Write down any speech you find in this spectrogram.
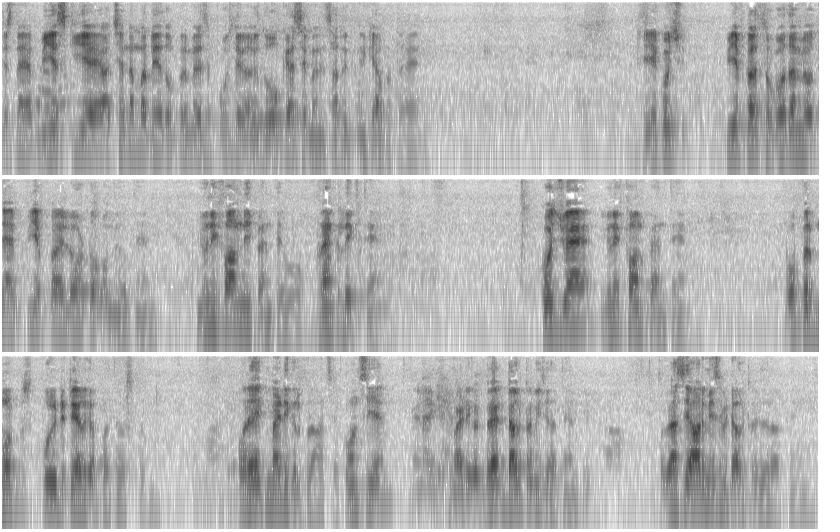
जिसने बीएस किया है, अच्छे नंबर लिए तो फिर मेरे से पूछ लेगा कि दो कैसे मैंने सर ने क्या बताया है। ठीक है, कुछ पीएफ का सरगोदा में होते हैं पी एफ़ का लोअर टॉपर में होते हैं। यूनिफॉर्म नहीं पहनते वो रैंक लिखते हैं। कुछ जो है यूनिफॉर्म पहनते हैं। वो फिर पूरी डिटेल का पता है उसको और एक मेडिकल ब्रांच है। कौन सी है? मेडिकल। डायरेक्ट डॉक्टर भी जाते हैं इनके और वैसे आर्मी से भी डॉक्टर इधर आते हैं।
